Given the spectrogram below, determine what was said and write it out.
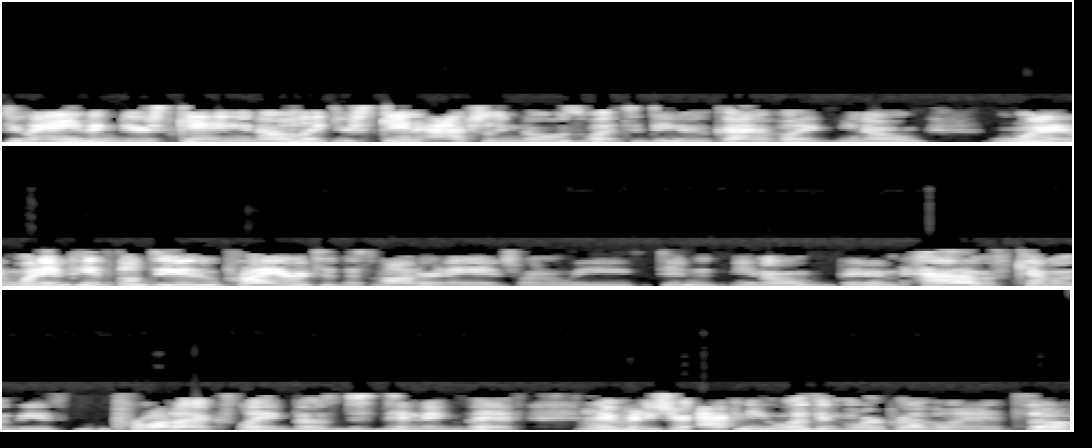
do anything to your skin, you know, like your skin actually knows what to do, kind of like, you know, what, what did people do prior to this modern age when we didn't, you know, they didn't have chemo, these products, like those just didn't exist. Mm-hmm. And I'm mm-hmm. pretty sure acne wasn't more prevalent. So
